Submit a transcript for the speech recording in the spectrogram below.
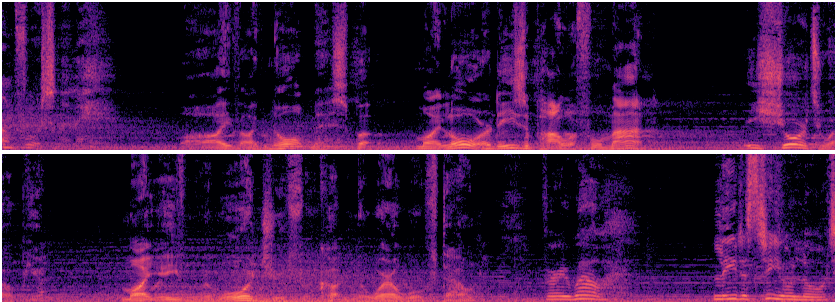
unfortunately. I've, I've not, miss, but my lord, he's a powerful man. He's sure to help you. Might even reward you for cutting the werewolf down. Very well. Lead us to your lord.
